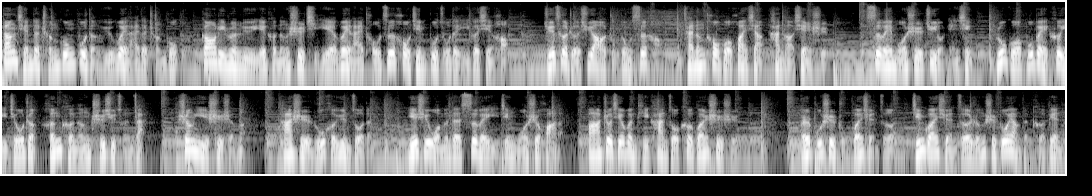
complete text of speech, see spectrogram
当前的成功不等于未来的成功，高利润率也可能是企业未来投资后劲不足的一个信号。决策者需要主动思考，才能透过幻象看到现实。思维模式具有粘性，如果不被刻意纠正，很可能持续存在。生意是什么？它是如何运作的？也许我们的思维已经模式化了，把这些问题看作客观事实，而不是主观选择。尽管选择仍是多样的、可变的。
